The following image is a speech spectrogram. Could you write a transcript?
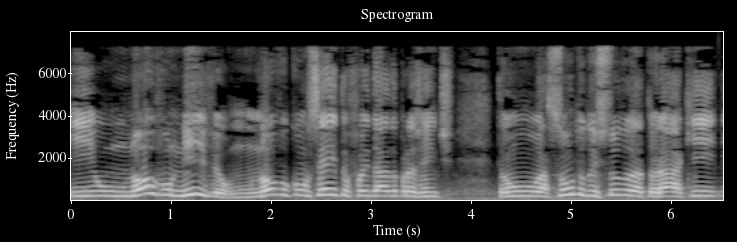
e um novo nível, um novo conceito foi dado para a gente. Então o assunto do estudo da Torá aqui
